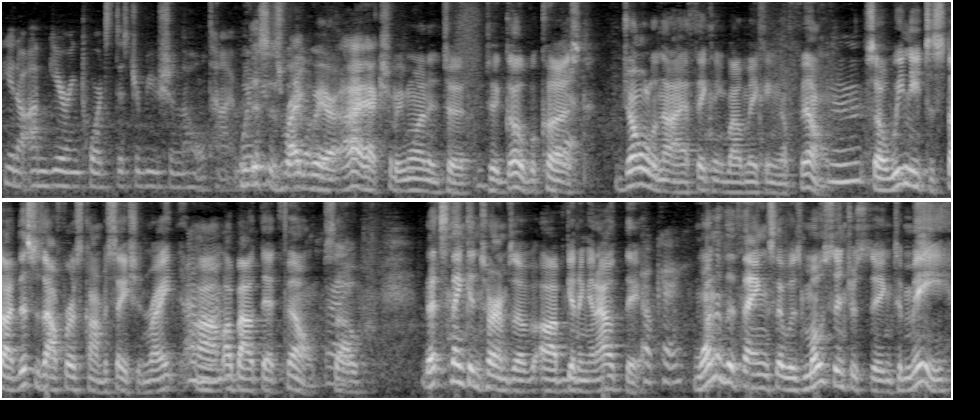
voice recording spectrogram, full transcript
you know I'm gearing towards distribution the whole time. When This is right where I actually wanted to, to go because Joel and I are thinking about making a film. Mm-hmm. So we need to start. This is our first conversation, right? Um, about that film. So Uh-huh. Let's think in terms of, of getting it out there. Okay. One of the things that was most interesting to me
